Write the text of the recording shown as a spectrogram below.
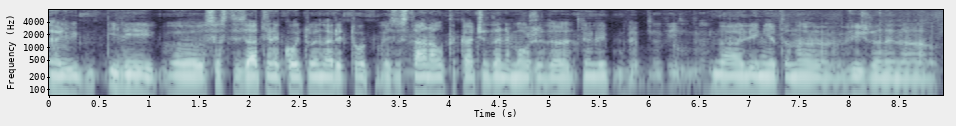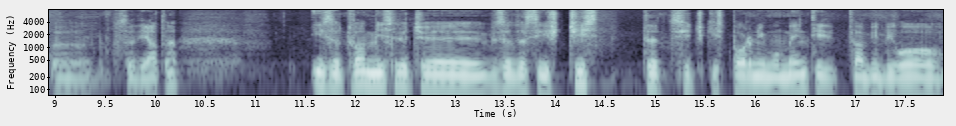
Или, или е, състезателя, който е на ретур, е застанал така, че да не може да... Нали, на линията на виждане на е, съдята. И затова мисля, че за да се изчистят всички спорни моменти, това би било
